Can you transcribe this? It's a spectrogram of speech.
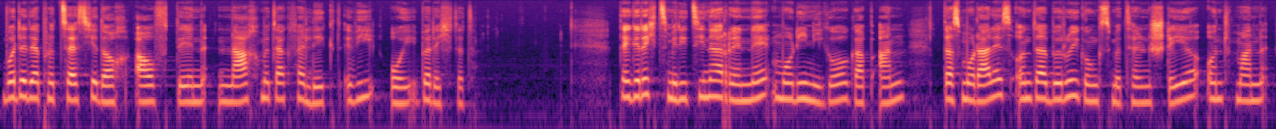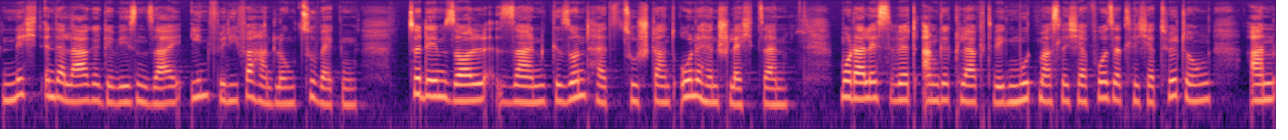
wurde der Prozess jedoch auf den Nachmittag verlegt, wie OI berichtet. Der Gerichtsmediziner René Morinigo gab an, dass Morales unter Beruhigungsmitteln stehe und man nicht in der Lage gewesen sei, ihn für die Verhandlung zu wecken. Zudem soll sein Gesundheitszustand ohnehin schlecht sein. Morales wird angeklagt wegen mutmaßlicher vorsätzlicher Tötung an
